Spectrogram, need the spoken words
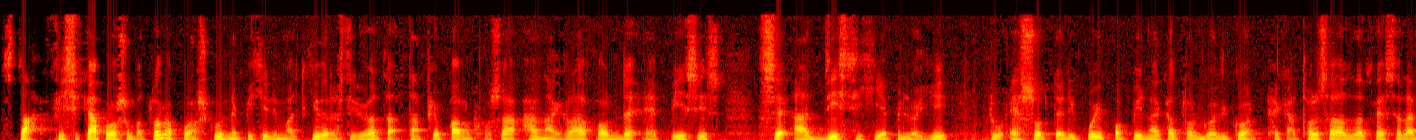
στα φυσικά πρόσωπα τώρα που ασκούν επιχειρηματική δραστηριότητα, τα πιο πάνω ποσά αναγράφονται επίσης σε αντίστοιχη επιλογή του εσωτερικού υποπίνακα των κωδικών. 144,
